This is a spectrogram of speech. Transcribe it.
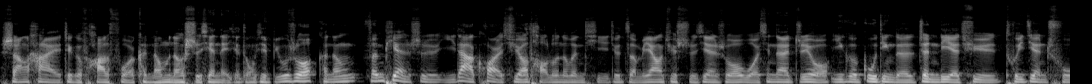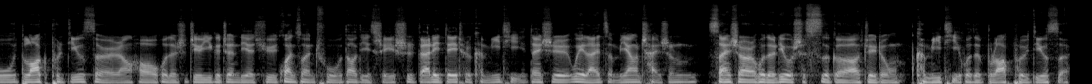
伤害这个 hard fork 能不能实现哪些东西？比如说，可能分片是一大块需要讨论的问题，就怎么样去实现？说我现在只有一个固定的阵列去推荐出 block producer，然后或者是只有一个阵列去换算出到底谁是 validator committee，但是未来怎么样产生三十二或者六十四个这种 committee 或者 block producer，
